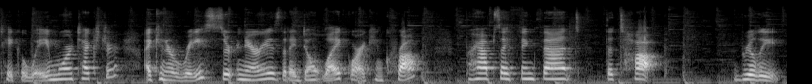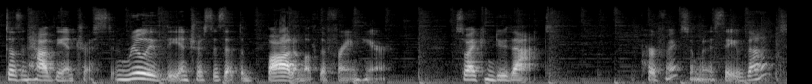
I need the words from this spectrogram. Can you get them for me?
take away more texture. I can erase certain areas that I don't like or I can crop. Perhaps I think that the top really doesn't have the interest and really the interest is at the bottom of the frame here. So I can do that. Perfect, so I'm gonna save that.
